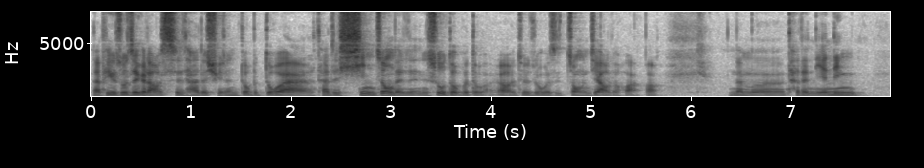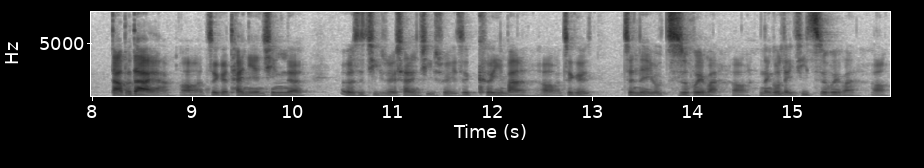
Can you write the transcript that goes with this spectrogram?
那譬如说，这个老师他的学生多不多啊？他的信众的人数多不多啊？就如果是宗教的话啊，那么他的年龄大不大呀？啊，这个太年轻了，二十几岁、三十几岁，这可以吗？啊，这个真的有智慧吗？啊，能够累积智慧吗？啊，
